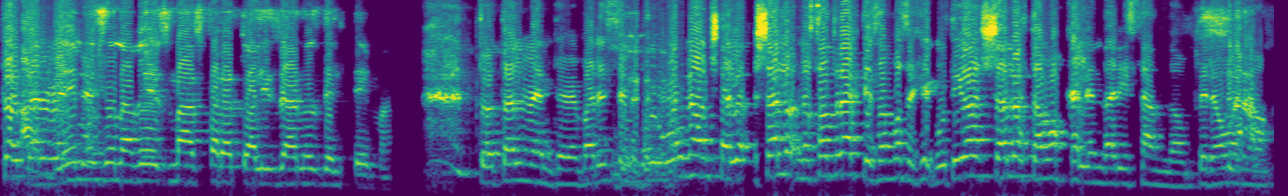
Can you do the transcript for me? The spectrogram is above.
Hablemos una vez más para actualizarnos del tema. Totalmente, me parece muy bueno. Ya, nosotras que somos ejecutivas ya lo estamos calendarizando, pero bueno,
